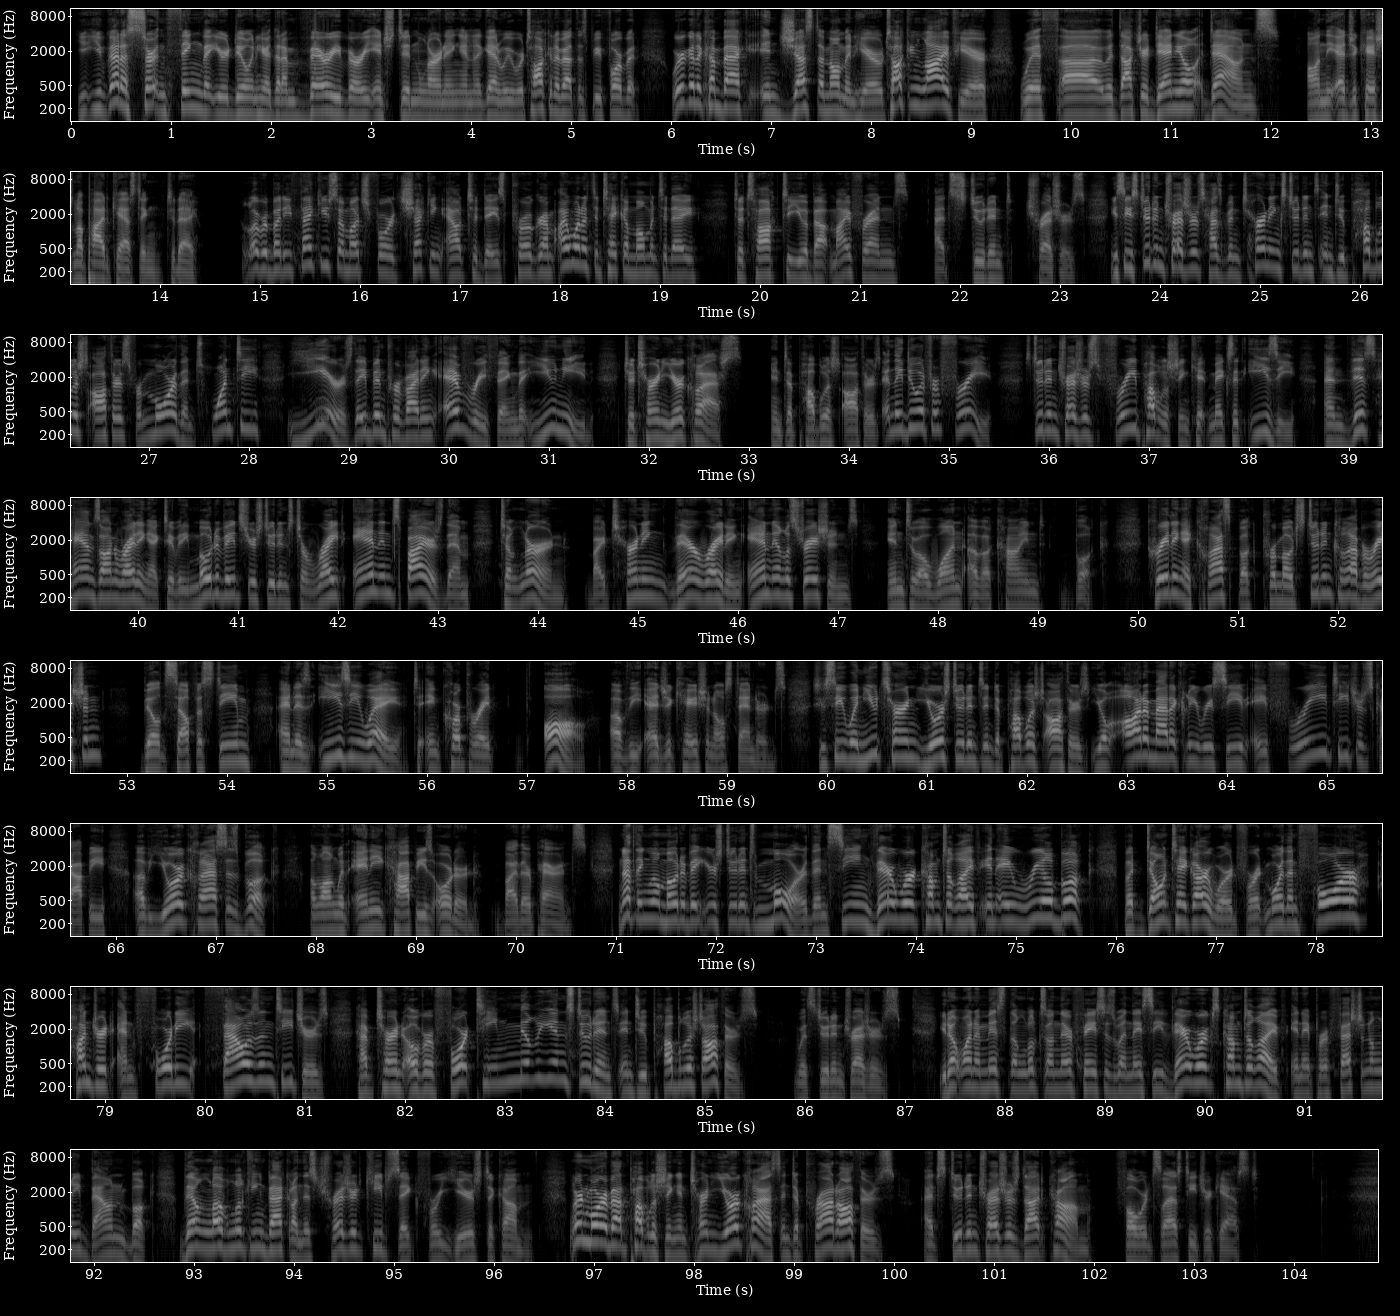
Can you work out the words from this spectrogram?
you've got a certain thing that you're doing here that I'm very, very interested in learning. And again, we were talking about this before, but we're going to come back in just a moment here. We're talking live here with uh, with Dr. Daniel Downs on the Educational Podcasting today. Hello, everybody. Thank you so much for checking out today's program. I wanted to take a moment today to talk to you about my friends at Student Treasures. You see, Student Treasures has been turning students into published authors for more than 20 years. They've been providing everything that you need to turn your class into published authors, and they do it for free. Student Treasure's free publishing kit makes it easy, and this hands on writing activity motivates your students to write and inspires them to learn by turning their writing and illustrations into a one of a kind book. Creating a class book promotes student collaboration, builds self esteem, and is easy way to incorporate all of the educational standards. So you see, when you turn your students into published authors, you'll automatically receive a free teacher's copy of your class's book along with any copies ordered by their parents. Nothing will motivate your students more than seeing their work come to life in a real book. But don't take our word for it. More than 440,000 teachers have turned over 14 million students into published authors with Student Treasures. You don't want to miss the looks on their faces when they see their works come to life in a professionally bound book. They'll love looking back on this treasured keepsake for years to come. Learn more about publishing and turn your class into proud authors at studenttreasures.com forward slash teachercast.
